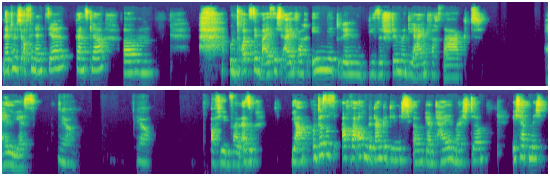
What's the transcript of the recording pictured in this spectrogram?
natürlich auch finanziell, ganz klar. Ähm, und trotzdem weiß ich einfach in mir drin diese Stimme, die einfach sagt, hell yes. Ja. Ja. Auf jeden Fall. Also ja, und das ist auch, war auch ein Gedanke, den ich ähm, gern teilen möchte. Ich habe mich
